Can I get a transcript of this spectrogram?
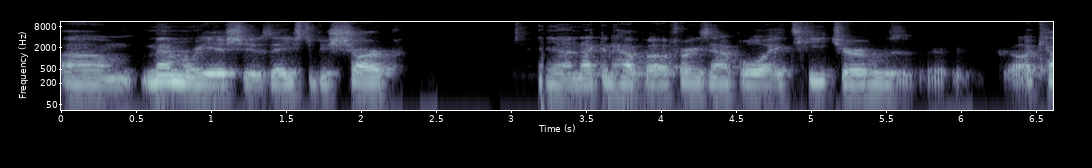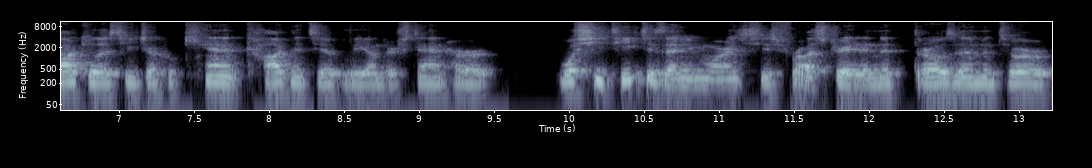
Um, memory issues they used to be sharp and I can have, a, for example, a teacher who's uh, a calculus teacher who can't cognitively understand her what she teaches anymore, and she's frustrated, and it throws them into her,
